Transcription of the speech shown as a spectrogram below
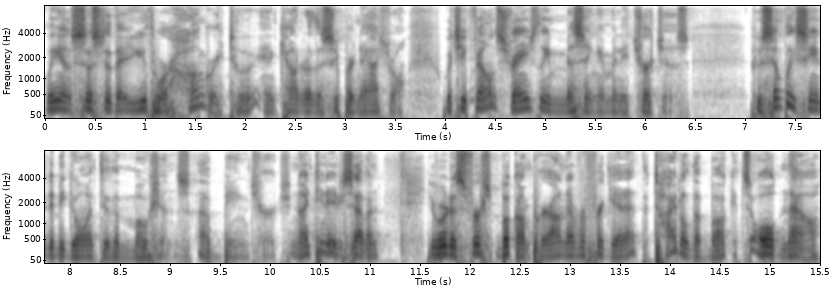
Lea insisted that youth were hungry to encounter the supernatural, which he found strangely missing in many churches who simply seemed to be going through the motions of being church. In 1987, he wrote his first book on prayer. I'll never forget it. The title of the book, it's old now,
